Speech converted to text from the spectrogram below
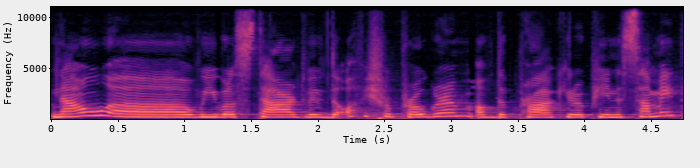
now we will start with the official program of the Prague European Summit.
